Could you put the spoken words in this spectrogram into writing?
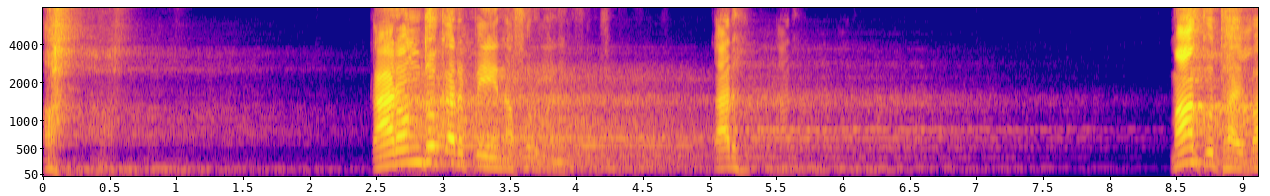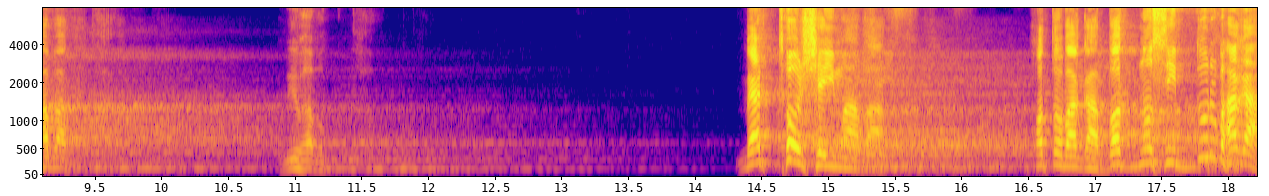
আহ! কার অন্ধকার পেয়ে না ফরমানি কার? মা কোথায়? বাবা কোথায়? অভিভাবক কোথায়? ব্যর্থ সেই মা বাপ। হতবাগা বদনসিব, দুর্ভাগা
